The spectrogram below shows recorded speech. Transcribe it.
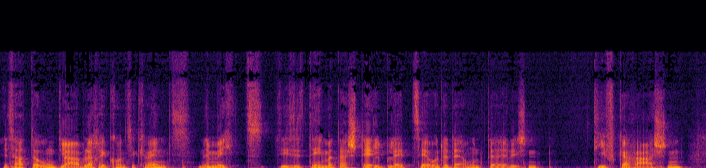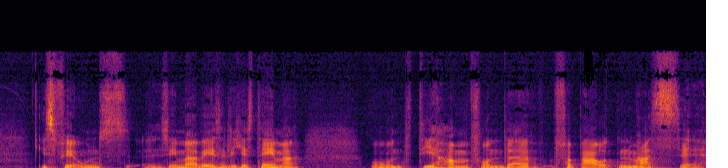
es hat eine unglaubliche Konsequenz, nämlich dieses Thema der Stellplätze oder der unterirdischen Tiefgaragen ist für uns ist immer ein wesentliches Thema. Und die haben von der verbauten Masse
